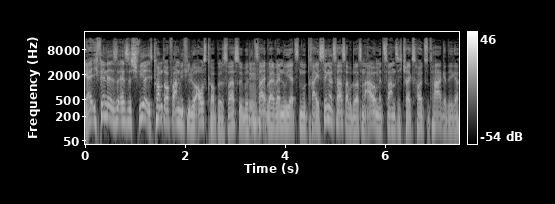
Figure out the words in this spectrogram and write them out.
Ja, ich finde, es, es ist schwierig. Es kommt drauf an, wie viel du auskoppelst, weißt du, über die Mhm. Zeit. Weil wenn du jetzt nur drei Singles hast, aber du hast ein Album mit 20 Tracks heutzutage, Digga,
